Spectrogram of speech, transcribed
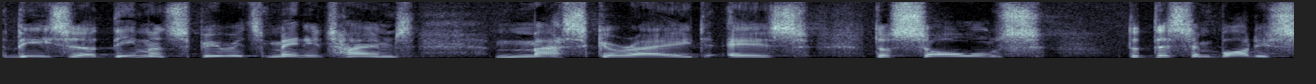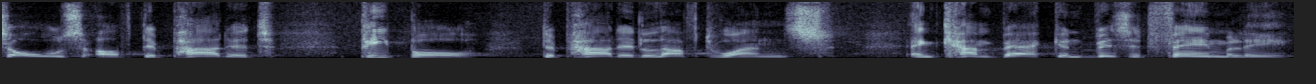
these uh, demon spirits many times masquerade as the souls the disembodied souls of departed people departed loved ones and come back and visit family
